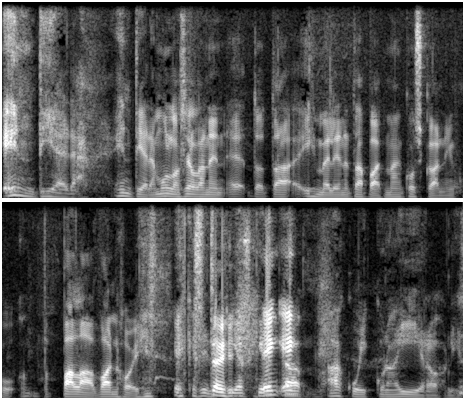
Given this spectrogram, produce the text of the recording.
En tiedä, en tiedä. Mulla on sellainen e, tota, ihmeellinen tapa, että mä en koskaan niin kuin, palaa vanhoihin Ehkä sinne, jos kirjoittaa en, en, akuikkuna Iiro, niin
